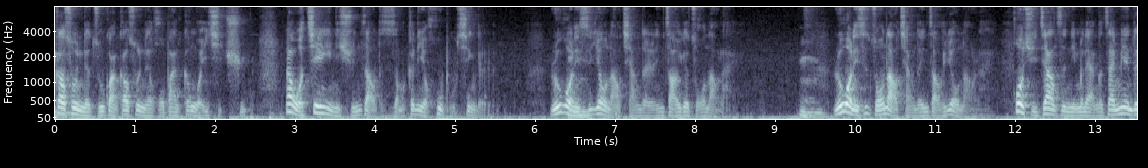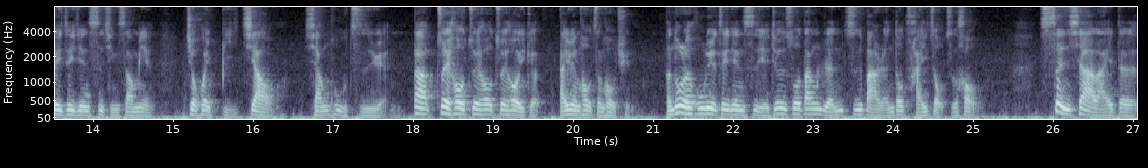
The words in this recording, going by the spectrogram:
告诉你的主管，告诉你的伙伴，跟我一起去。那我建议你寻找的是什么？跟你有互补性的人。如果你是右脑强的人，你找一个左脑来；嗯，如果你是左脑强的，你找个右脑来。或许这样子，你们两个在面对这件事情上面就会比较相互支援。那最后、最后、最后一个裁员后症候群，很多人忽略这件事。也就是说，当人资把人都裁走之后，剩下来的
